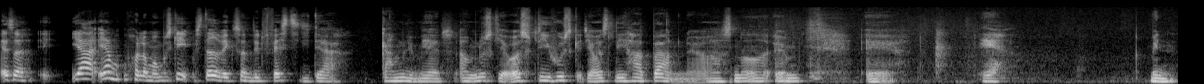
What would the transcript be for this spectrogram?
altså, jeg, jeg holder mig måske stadigvæk sådan lidt fast i de der gamle med, at om nu skal jeg også lige huske, at jeg også lige har børnene og sådan noget. Øhm, øh, ja. Men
